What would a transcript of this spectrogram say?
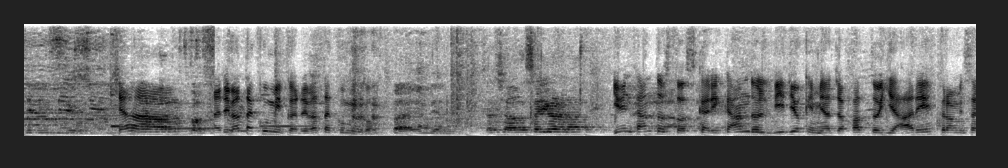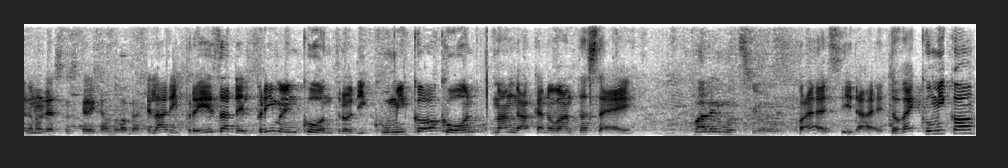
gentilissimo. Ciao. È arrivata Kumiko, è arrivata Kumiko. Vai, andiamo. Ciao ciao, sayonara Io intanto sto scaricando il video che mi ha già fatto Yari Però mi sa che non riesco a scaricarlo, vabbè. È la ripresa del primo incontro di Kumiko con Mangaka 96 Quale emozione. Eh sì dai. Dov'è Kumiko?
